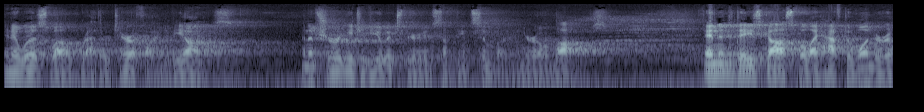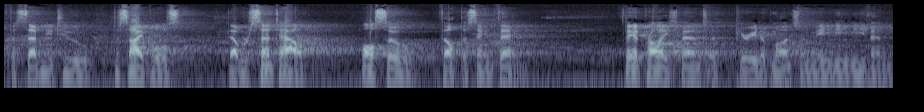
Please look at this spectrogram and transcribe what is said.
And it was, well, rather terrifying, to be honest. And I'm sure each of you experienced something similar in your own lives. And in today's gospel, I have to wonder if the 72 disciples that were sent out also felt the same thing. They had probably spent a period of months and maybe even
